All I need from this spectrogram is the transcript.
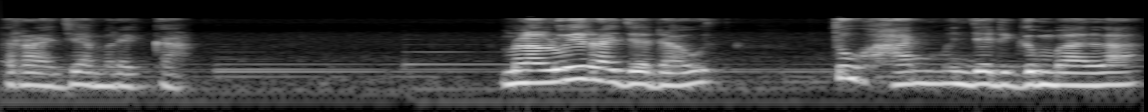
raja mereka. Melalui Raja Daud, Tuhan menjadi gembala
